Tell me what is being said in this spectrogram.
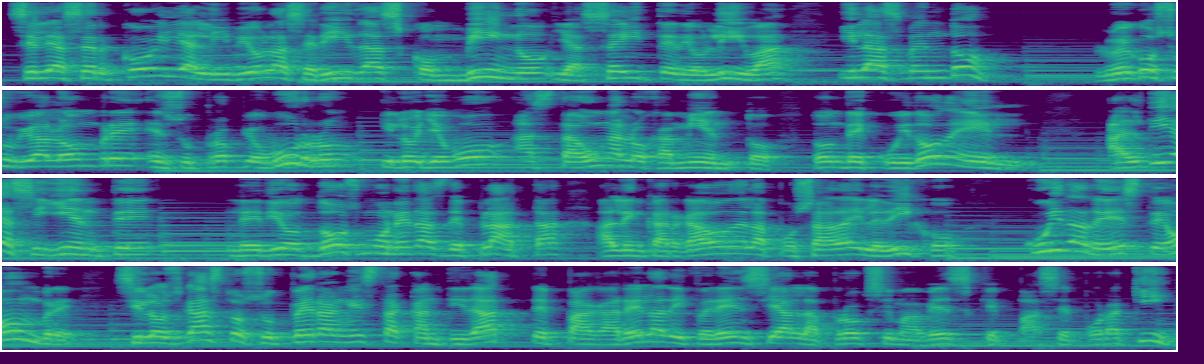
Se le acercó y le alivió las heridas con vino y aceite de oliva y las vendó. Luego subió al hombre en su propio burro y lo llevó hasta un alojamiento donde cuidó de él. Al día siguiente le dio dos monedas de plata al encargado de la posada y le dijo, Cuida de este hombre. Si los gastos superan esta cantidad, te pagaré la diferencia la próxima vez que pase por aquí.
